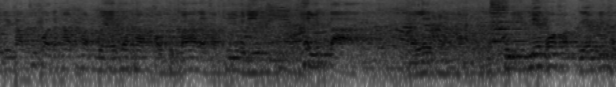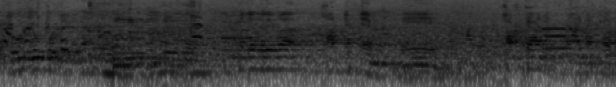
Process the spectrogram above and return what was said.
วัสดีครับทุกคนนะครับฮอตเวฟนะครับขอบคุณมากเลยครับที่วันนี้ให้ลิปตามาเล่นนะครับคุณเรียกว่าฮอตเวฟนี่ผมรู้ยุคคุณเลยนะมันก็เรียกว่าฮอต FM นี่ฮอตก้าหนึ่งนะครับ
